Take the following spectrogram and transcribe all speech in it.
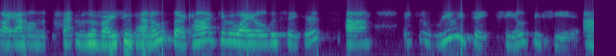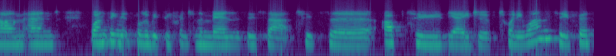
I am on the, pa- the voting panel, so I can't give away all the secrets. Um, it's a really deep field this year, um, and one thing that's a little bit different to the men's is that it's uh, up to the age of 21. So your first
